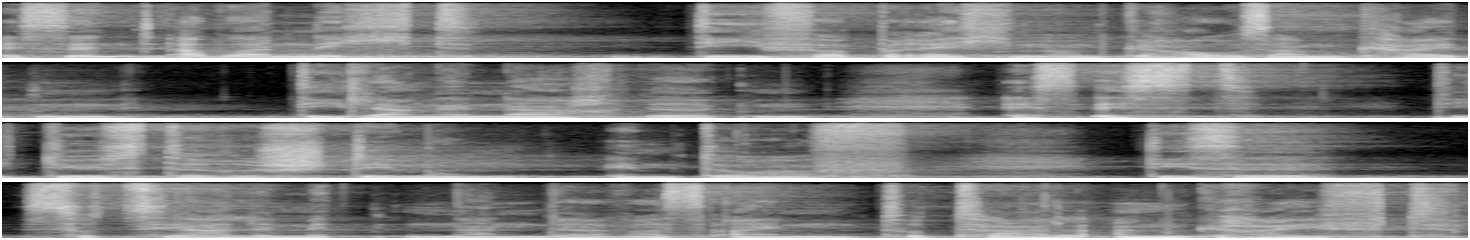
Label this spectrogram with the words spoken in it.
Es sind aber nicht die Verbrechen und Grausamkeiten, die lange nachwirken. Es ist die düstere Stimmung im Dorf, diese soziale Miteinander, was einen total angreift.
